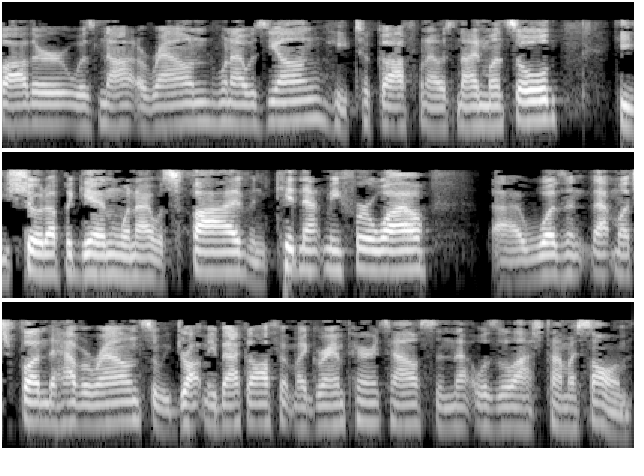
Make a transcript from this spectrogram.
father was not around when I was young. He took off when I was nine months old. He showed up again when I was five and kidnapped me for a while. Uh, wasn't that much fun to have around, so he dropped me back off at my grandparents' house, and that was the last time I saw him.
